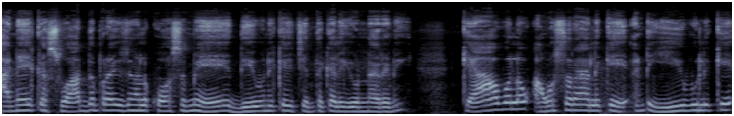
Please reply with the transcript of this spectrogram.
అనేక స్వార్థ ప్రయోజనాల కోసమే దేవునికే చింత కలిగి ఉన్నారని కేవలం అవసరాలకే అంటే ఈవులకే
